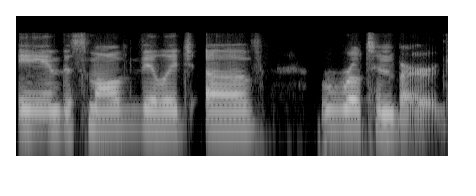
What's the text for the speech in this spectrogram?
in the small village of Rotenburg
